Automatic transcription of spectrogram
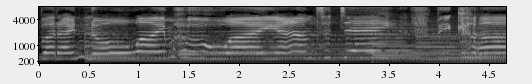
but I know I'm who I am today because.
